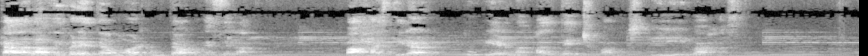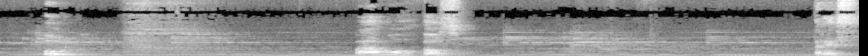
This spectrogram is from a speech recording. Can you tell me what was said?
Cada lado es diferente, vamos a ver cómo te va con este lado. Vas a estirar tu pierna al techo, vamos, y bajas. Uno. Vamos, dos. Tres.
